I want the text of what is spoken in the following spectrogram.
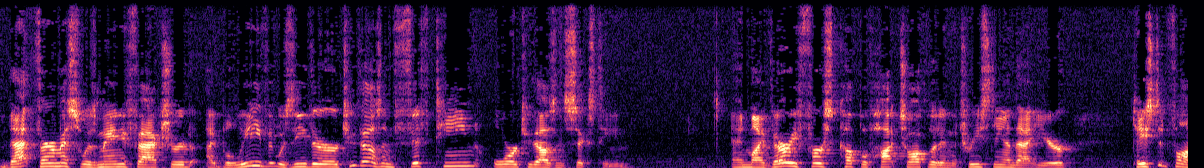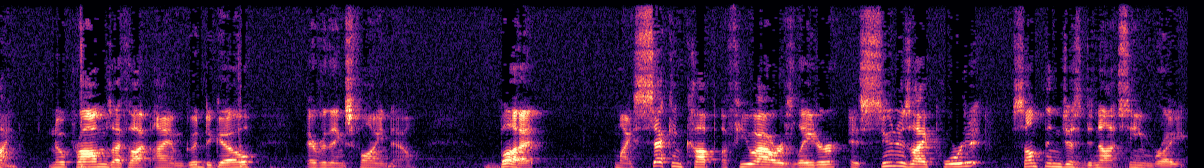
That thermos was manufactured, I believe it was either 2015 or 2016. And my very first cup of hot chocolate in the tree stand that year tasted fine. No problems. I thought I am good to go. Everything's fine now. But my second cup a few hours later, as soon as I poured it, something just did not seem right.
